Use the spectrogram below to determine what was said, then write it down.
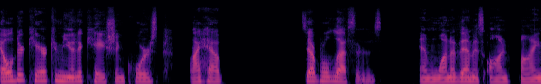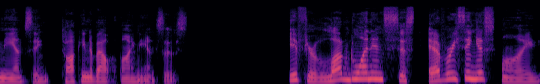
elder care communication course, I have several lessons, and one of them is on financing, talking about finances. If your loved one insists everything is fine,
